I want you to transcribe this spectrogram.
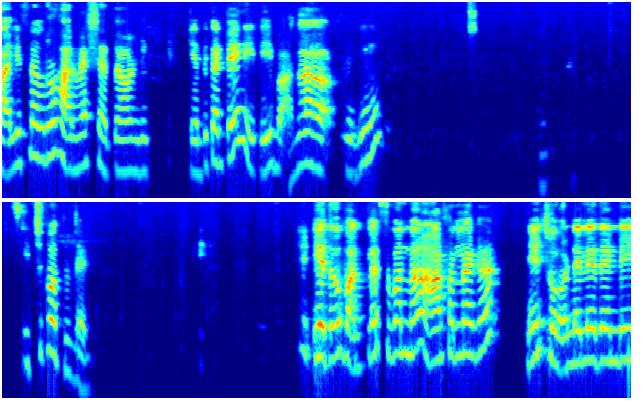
కాలీఫ్లవర్ హార్వెస్ట్ చేద్దామండి. ఎందుకంటే ఇది బాగా పువ్వు ఇచ్చిపోతుందండి. ఏదో వన్ ప్లస్ వన్ ఆఫర్ లాగా నేను చూడలేదండి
